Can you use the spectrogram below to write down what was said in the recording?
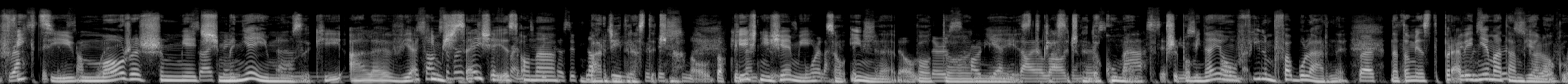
W fikcji możesz mieć mniej muzyki, ale w jakimś sensie jest ona bardziej drastyczna. Pieśni Ziemi są inne, bo to nie jest klasyczny dokument. Przypominają film fabularny, natomiast prawie nie ma tam dialogu.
